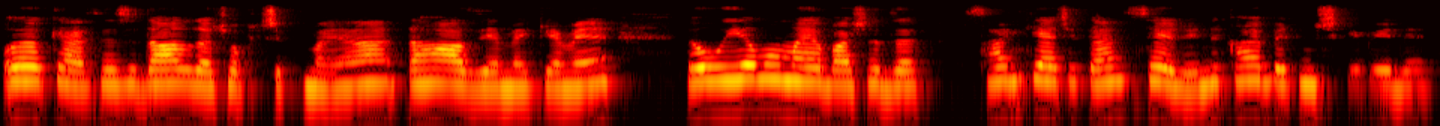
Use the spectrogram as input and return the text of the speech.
O yokken sesi daha da çok çıkmaya, daha az yemek yemeye ve uyuyamamaya başladı. Sanki gerçekten sevdiğini kaybetmiş gibiydi.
